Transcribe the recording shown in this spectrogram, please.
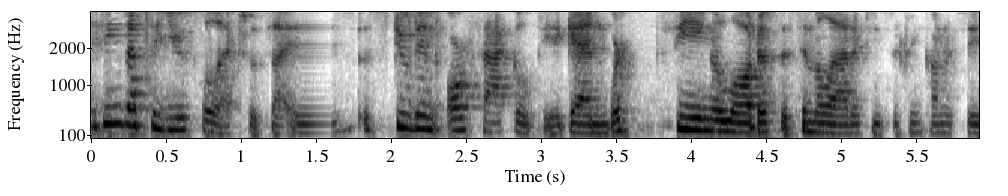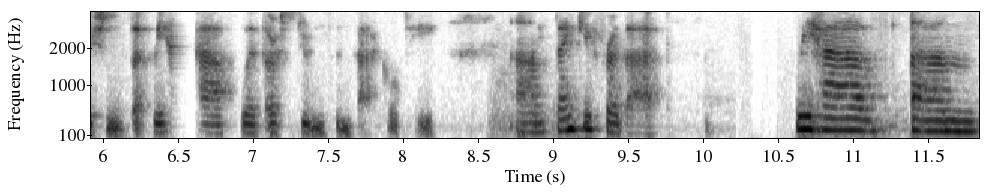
I think that's a useful exercise. A student or faculty, again, we're seeing a lot of the similarities between conversations that we have with our students and faculty. Um, thank you for that. We have um,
